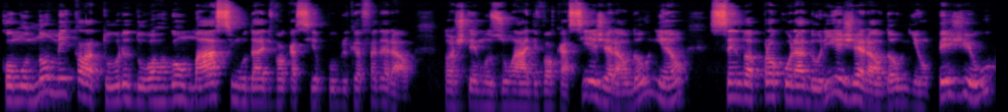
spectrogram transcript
como nomenclatura do órgão máximo da Advocacia Pública Federal. Nós temos uma Advocacia Geral da União, sendo a Procuradoria Geral da União PGU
